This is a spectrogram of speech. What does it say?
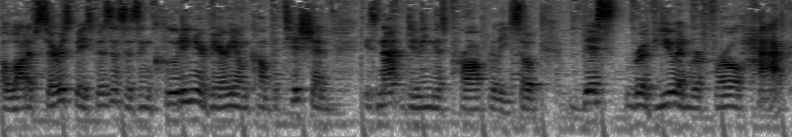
a lot of service-based businesses, including your very own competition, is not doing this properly. So this review and referral hack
